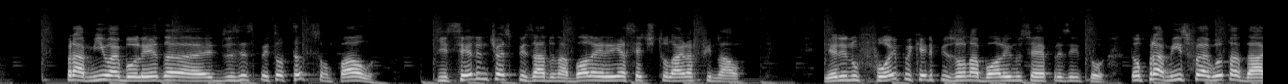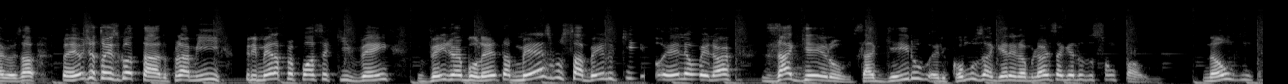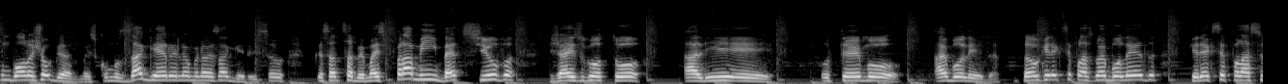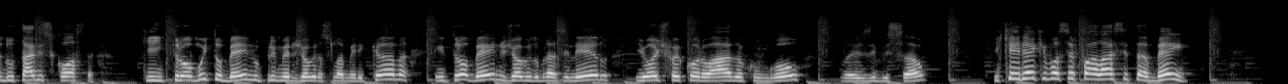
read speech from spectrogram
para mim o Arboleda desrespeitou tanto São Paulo que se ele não tivesse pisado na bola, ele ia ser titular na final. E ele não foi porque ele pisou na bola e não se representou. Então, para mim, isso foi a gota d'água. Eu já estou esgotado. Para mim, primeira proposta que vem, vem de Arboleta, mesmo sabendo que ele é o melhor zagueiro. Zagueiro, ele como zagueiro, ele é o melhor zagueiro do São Paulo. Não com bola jogando, mas como zagueiro, ele é o melhor zagueiro. Isso eu cansado de saber. Mas para mim, Beto Silva já esgotou ali o termo Arboleda. Então eu queria que você falasse do Arboleda, queria que você falasse do Thales Costa, que entrou muito bem no primeiro jogo da Sul-Americana, entrou bem no jogo do Brasileiro e hoje foi coroado com gol na exibição. E queria que você falasse também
